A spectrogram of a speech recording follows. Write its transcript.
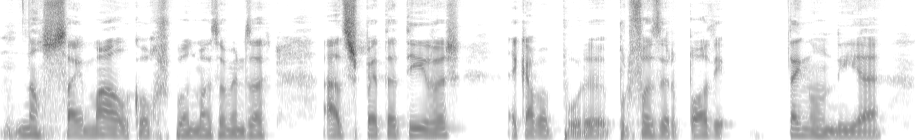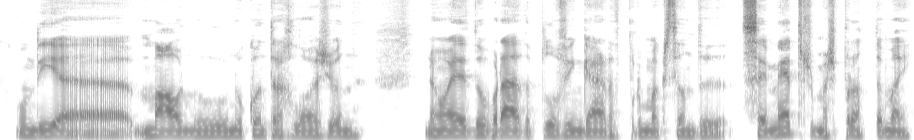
não se sai mal, corresponde mais ou menos às, às expectativas. Acaba por, eh, por fazer pódio. Tem um dia, um dia mau no, no contrarrelógio, onde não é dobrado pelo Vingard por uma questão de 100 metros, mas pronto, também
